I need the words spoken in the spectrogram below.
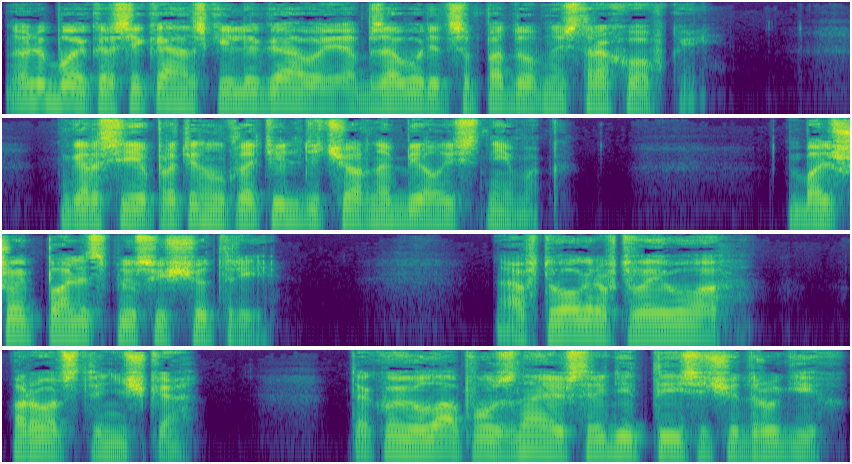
но любой корсиканский легавый обзаводится подобной страховкой. Гарсия протянул Клотильде черно-белый снимок. Большой палец плюс еще три. Автограф твоего родственничка. Такую лапу узнаешь среди тысячи других.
